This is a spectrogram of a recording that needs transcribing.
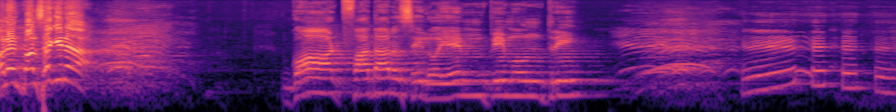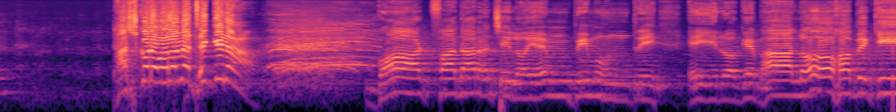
বলেন পালসা কিনা? গড ফাদার ছিল এমপি মন্ত্রী। ঠাস করে বলবে ঠিক কিনা? গড ফাদার ছিল এমপি মন্ত্রী। এই রোগে ভালো হবে কি?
